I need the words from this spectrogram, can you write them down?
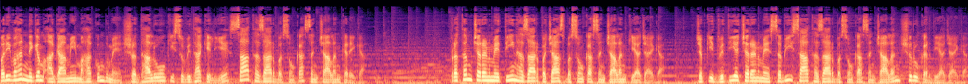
परिवहन निगम आगामी महाकुंभ में श्रद्धालुओं की सुविधा के लिए 7000 बसों का संचालन करेगा। प्रथम चरण में 3050 बसों का संचालन किया जाएगा, जबकि द्वितीय चरण में सभी 7000 बसों का संचालन शुरू कर दिया जाएगा।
